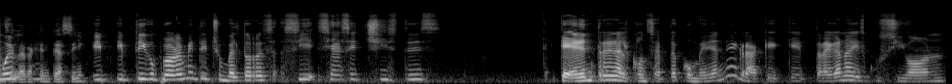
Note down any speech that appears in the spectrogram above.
muy- cancelar a gente así. Y, y te digo, probablemente Chumbel Torres sí, sí hace chistes que entren al concepto de comedia negra, que, que traigan a discusión,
